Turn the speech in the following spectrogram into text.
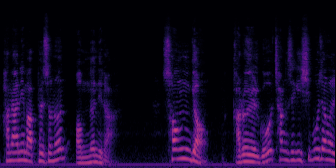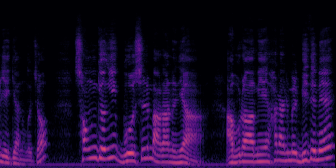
하나님 앞에서는 없느니라. 성경 가로 열고 창세기 15장을 얘기하는 거죠. 성경이 무엇을 말하느냐? 아브라함이 하나님을 믿음에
